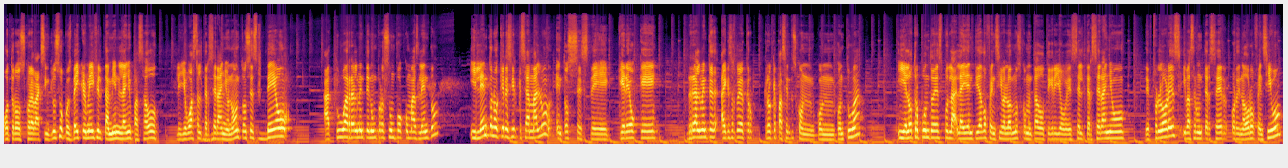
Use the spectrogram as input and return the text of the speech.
otros corebacks. Incluso, pues Baker Mayfield también el año pasado le llevó hasta el tercer año, ¿no? Entonces veo a realmente en un proceso un poco más lento. Y lento no quiere decir que sea malo. Entonces, este, creo que realmente hay que ser todavía, creo, que pacientes con, con, con, Tua. Y el otro punto es pues, la, identidad ofensiva. Lo hemos comentado, Tigrillo. Es el tercer año de Flores y va a ser un tercer coordinador ofensivo.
